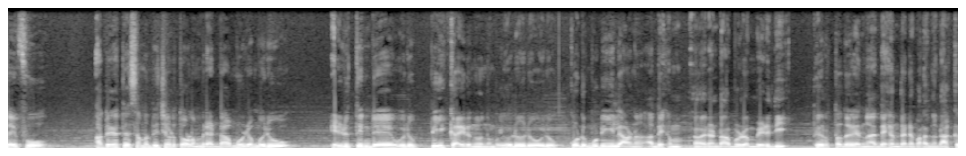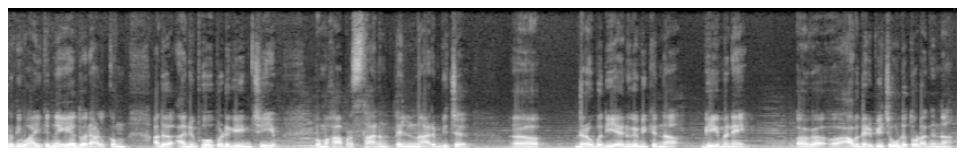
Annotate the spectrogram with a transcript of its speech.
സൈഫു അദ്ദേഹത്തെ സംബന്ധിച്ചിടത്തോളം രണ്ടാമൂഴം ഒരു എഴുത്തിന്റെ ഒരു പീക്കായിരുന്നു എന്ന് പറയും. ഒരു ഒരു ഒരു കൊടുമുടിയിലാണ് അദ്ദേഹം രണ്ടാമൂഴം രണ്ടാം മൂഴം എഴുതി തീർത്തത് എന്ന് അദ്ദേഹം തന്നെ പറയുന്നുണ്ട്. ആ കൃതി വായിക്കുന്ന ഏതൊരാൾക്കും അത് അനുഭവപ്പെടുകയും ചെയ്യും. ഇപ്പോൾ മഹാപ്രസ്ഥാനത്തിൽ നിന്ന് ആരംഭിച്ച് ദ്രൗപതിയെ അനുഗമിക്കുന്ന ഭീമനെ അവതരിപ്പിച്ചുകൊണ്ട് തുടങ്ങുന്ന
